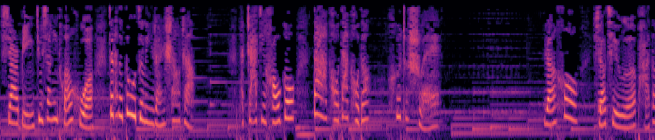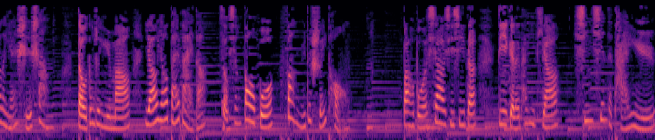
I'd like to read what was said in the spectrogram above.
馅饼就像一团火，在它的肚子里燃烧着。它扎进壕沟，大口大口的喝着水。然后，小企鹅爬到了岩石上，抖动着羽毛，摇摇摆摆的走向鲍勃放鱼的水桶。鲍勃笑嘻嘻的递给了他一条新鲜的台鱼。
